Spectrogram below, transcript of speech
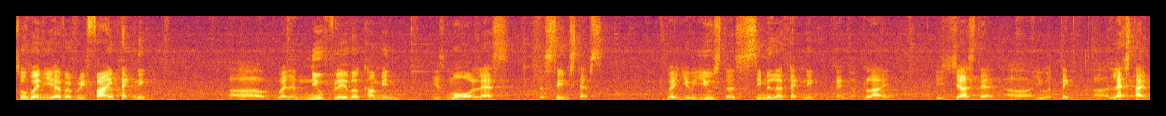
So when you have a refined technique, uh, when a new flavor come in, it's more or less the same steps. When you use the similar technique and apply, it's just that uh, it will take uh, less time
